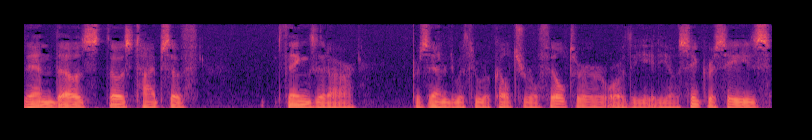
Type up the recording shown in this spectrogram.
then those those types of things that are presented with through a cultural filter or the idiosyncrasies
